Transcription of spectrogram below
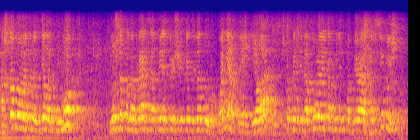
А чтобы он этого сделать не мог, нужно подобрать соответствующую кандидатуру. Понятное дело, что кандидатура эта будет подбираться Всевышним.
